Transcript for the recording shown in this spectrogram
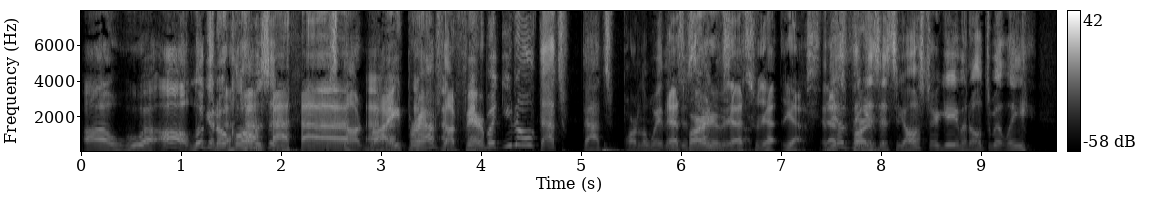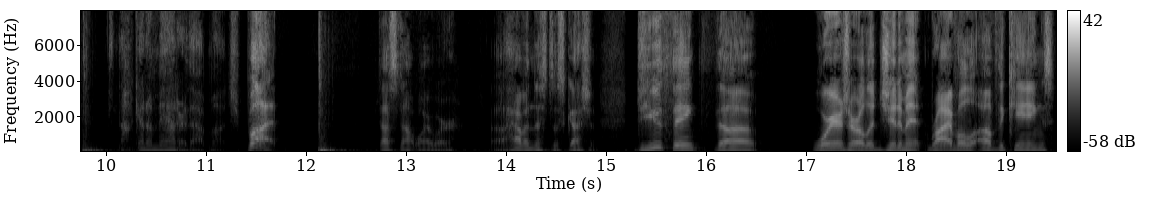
Oh, who? Uh, oh, look at Oklahoma City. it's not right, perhaps not fair, but you know that's that's part of the way they. That's part of it. That's yeah, yes. And that's the other thing is, of it's the All Star game, and ultimately, it's not going to matter that much. But that's not why we're uh, having this discussion. Do you think the Warriors are a legitimate rival of the Kings?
